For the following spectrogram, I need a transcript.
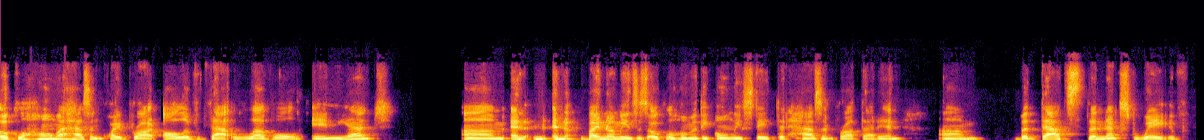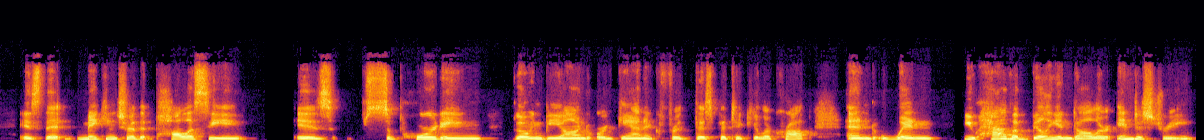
Oklahoma hasn't quite brought all of that level in yet. Um, and and by no means is Oklahoma the only state that hasn't brought that in. Um, but that's the next wave is that making sure that policy is supporting going beyond organic for this particular crop. And when you have a billion dollar industry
